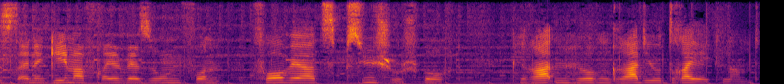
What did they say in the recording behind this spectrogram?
ist eine GEMA-freie Version von Vorwärts Psychosport. Piraten hören Radio Dreieckland.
